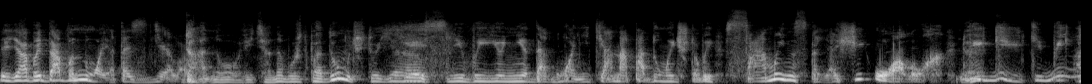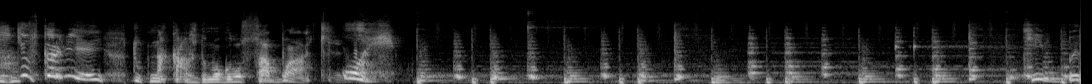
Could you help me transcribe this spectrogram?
я бы давно это сделал. Да, но ведь она может подумать, что я... Если вы ее не догоните, она подумает, что вы самый настоящий олух. Бегите, бегите скорей. Тут на каждом углу собаки. Ой! Тиббе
